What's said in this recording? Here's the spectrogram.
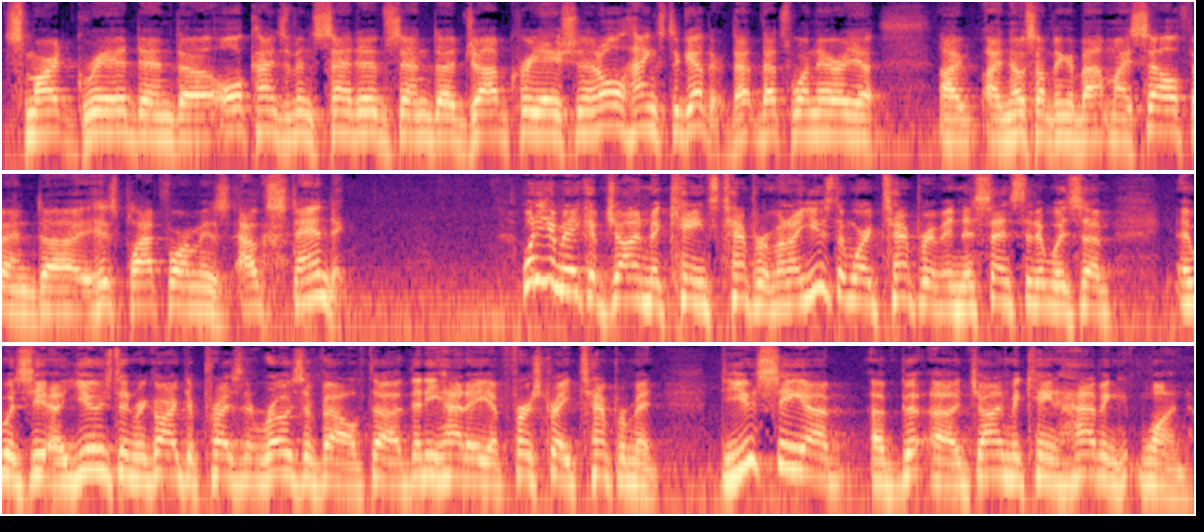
smart grid and uh, all kinds of incentives and uh, job creation. It all hangs together. That, that's one area I, I, know something about myself, and uh, his platform is outstanding. What do you make of John McCain's temperament? I use the word temperament in the sense that it was um, it was uh, used in regard to President Roosevelt. Uh, that he had a, a first-rate temperament. Do you see John McCain having one?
